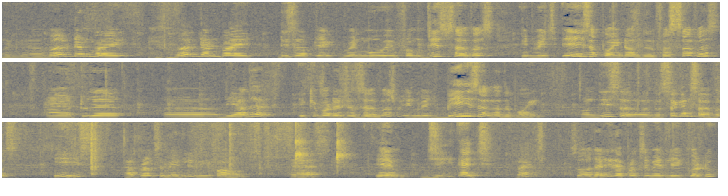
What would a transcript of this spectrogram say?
the uh, work done by work done by this object when moving from this surface in which A is a point on the first surface uh, to the uh, the other equipotential surface in which B is another point on this uh, on the second surface is approximately we found as mgh right? So that is approximately equal to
